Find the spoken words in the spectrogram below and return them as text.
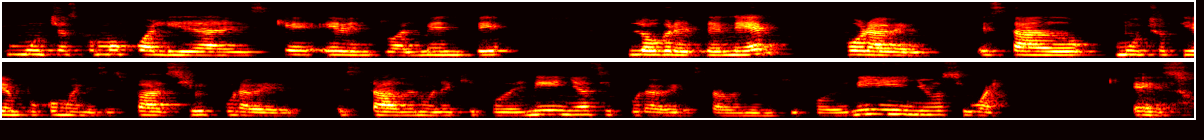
muchas como cualidades que eventualmente logré tener por haber estado mucho tiempo como en ese espacio y por haber estado en un equipo de niñas y por haber estado en un equipo de niños y bueno, eso.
